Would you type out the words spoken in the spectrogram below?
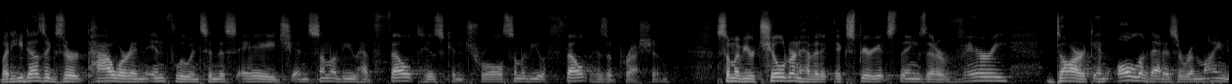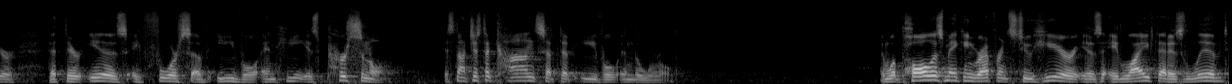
But he does exert power and influence in this age, and some of you have felt his control. Some of you have felt his oppression. Some of your children have experienced things that are very dark, and all of that is a reminder that there is a force of evil, and he is personal. It's not just a concept of evil in the world. And what Paul is making reference to here is a life that is lived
